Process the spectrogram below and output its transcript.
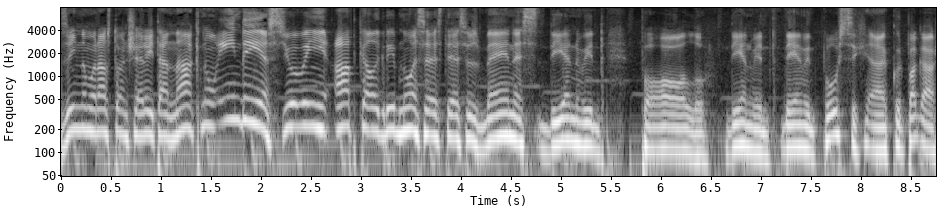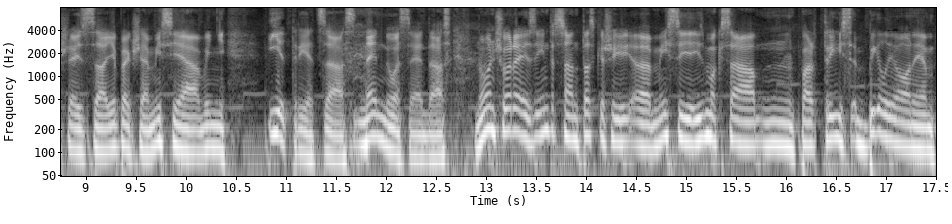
Ziņa numur 8 šajā rītā nāk no Indijas, jo viņi atkal grib nosēsties uz mēnesi dienvidu polu, dienvidu, dienvidu pusi, kur pagājušajā iepriekšējā misijā viņi ietriecās, nenosēdās. Nu, šoreiz interesanti tas, ka šī uh, misija izmaksā mm, par 3 biljoniem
